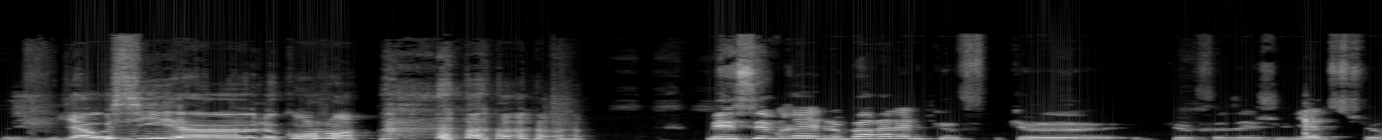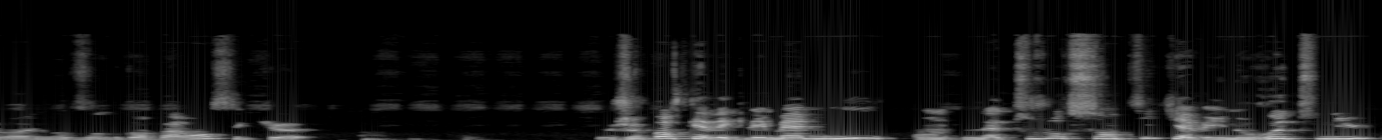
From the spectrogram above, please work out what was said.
Il y a aussi euh, le conjoint. Mais c'est vrai, le parallèle que, que, que faisait Juliette sur nos autres grands-parents, c'est que je pense qu'avec les mamies, on a toujours senti qu'il y avait une retenue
